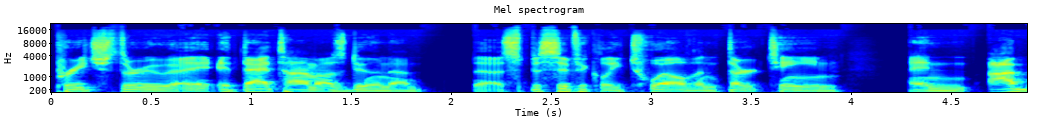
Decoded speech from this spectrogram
preach through. At that time, I was doing a, a specifically 12 and 13, and I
